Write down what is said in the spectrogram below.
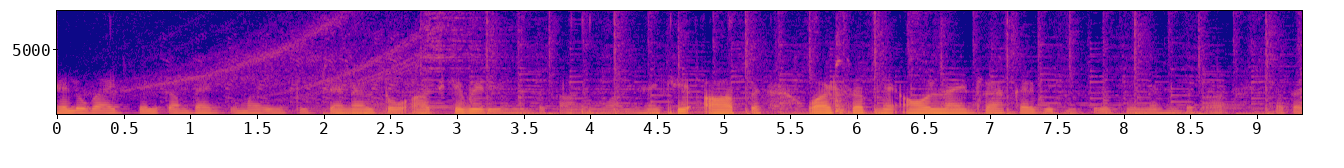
Hello guys welcome back to my YouTube channel तो आज के वीडियो में बताने वाले हैं कि आप व्हाट्सएप में ऑनलाइन रह कर भी दूसरे को नहीं बता पता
